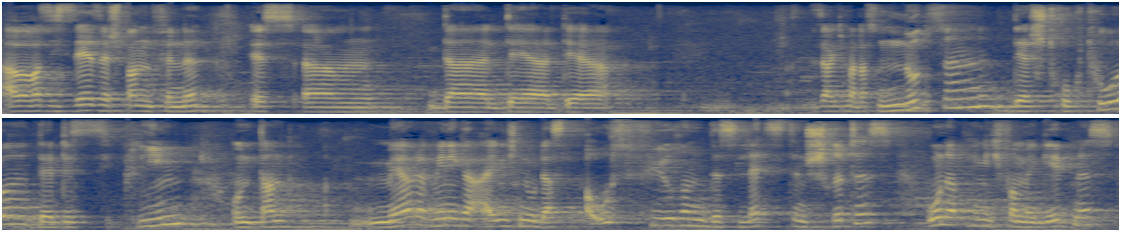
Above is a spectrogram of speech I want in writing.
Aber was ich sehr, sehr spannend finde, ist ähm, da der, der sage ich mal, das Nutzen der Struktur, der Disziplin und dann mehr oder weniger eigentlich nur das Ausführen des letzten Schrittes, unabhängig vom Ergebnis,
